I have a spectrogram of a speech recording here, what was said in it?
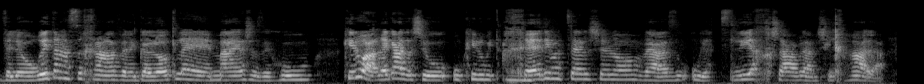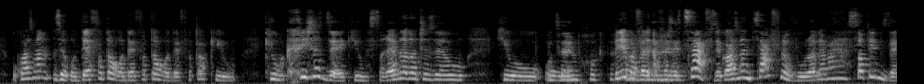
ולהוריד את המסכה ולגלות למאיה שזה הוא. כאילו הרגע הזה שהוא הוא כאילו מתאחד עם הצל שלו, ואז הוא יצליח עכשיו להמשיך הלאה. הוא כל הזמן, זה רודף אותו, רודף אותו, רודף אותו, כי הוא, כי הוא מכחיש את זה, כי הוא מסרב לדעת שזה הוא, כי הוא... רוצה הוא... למחוק את בדיוק, אבל, אבל זה צף, זה כל הזמן צף לו, והוא לא יודע מה לעשות עם זה.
